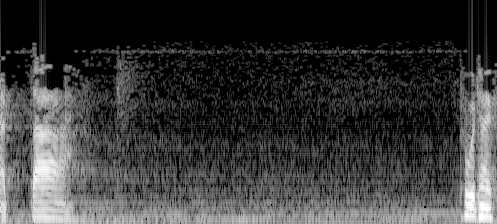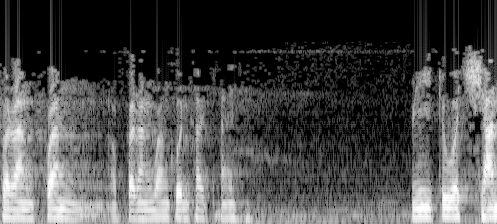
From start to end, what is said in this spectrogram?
อัตตาพูดให้ฝรั่งฟังฝรั่งบางคนเข้าใจ มีตัวฉัน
